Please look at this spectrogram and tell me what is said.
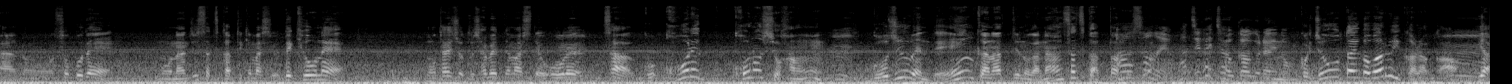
あのそこでもう何十冊買ってきましたよ。で今日ねもう大将と喋ってまして俺、うん。さここれこの初版うん。50円でええんかなっていうのが何冊かあったんですよ。あそうなんや。間違えちゃうかぐらいの。うん。これ状態が悪いからか、うん。いや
